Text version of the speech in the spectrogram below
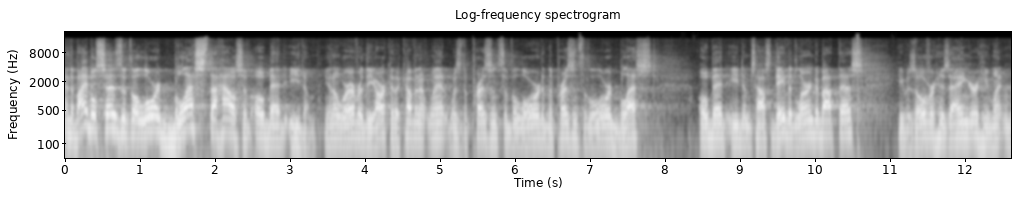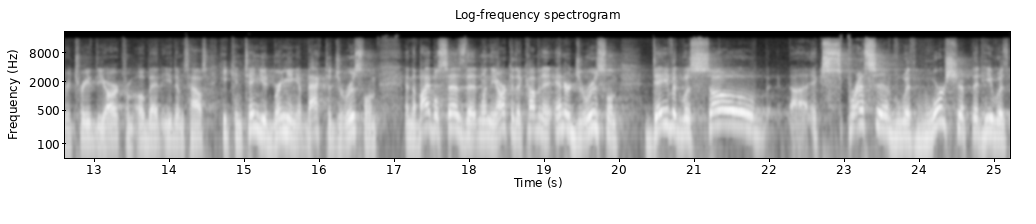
And the Bible says that the Lord blessed the house of Obed Edom. You know, wherever the Ark of the Covenant went was the presence of the Lord, and the presence of the Lord blessed Obed Edom's house. David learned about this. He was over his anger. He went and retrieved the ark from Obed Edom's house. He continued bringing it back to Jerusalem. And the Bible says that when the Ark of the Covenant entered Jerusalem, David was so uh, expressive with worship that he was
